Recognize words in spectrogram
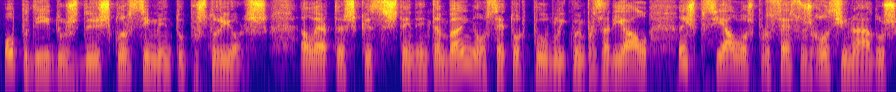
ou pedidos de esclarecimento posteriores. Alertas que se estendem também ao setor público empresarial, em especial aos processos relacionados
